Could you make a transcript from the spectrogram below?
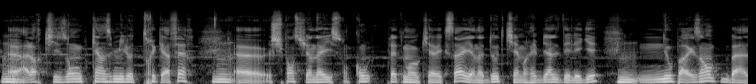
Mm. euh, alors qu'ils ont 15 000 autres trucs à faire. Mm. Euh, je pense qu'il y en a, ils sont complètement OK avec ça. Il y en a d'autres qui aimeraient bien le déléguer. Nous, par exemple, bah,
